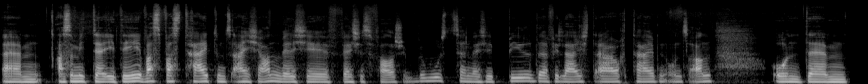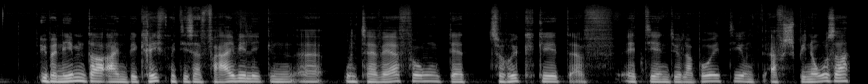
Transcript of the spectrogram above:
Ähm, also mit der Idee, was, was treibt uns eigentlich an, welche, welches falsche Bewusstsein, welche Bilder vielleicht auch treiben uns an. Und ähm, übernehmen da einen Begriff mit dieser freiwilligen äh, Unterwerfung, der zurückgeht auf Etienne de la Boétie und auf Spinoza.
